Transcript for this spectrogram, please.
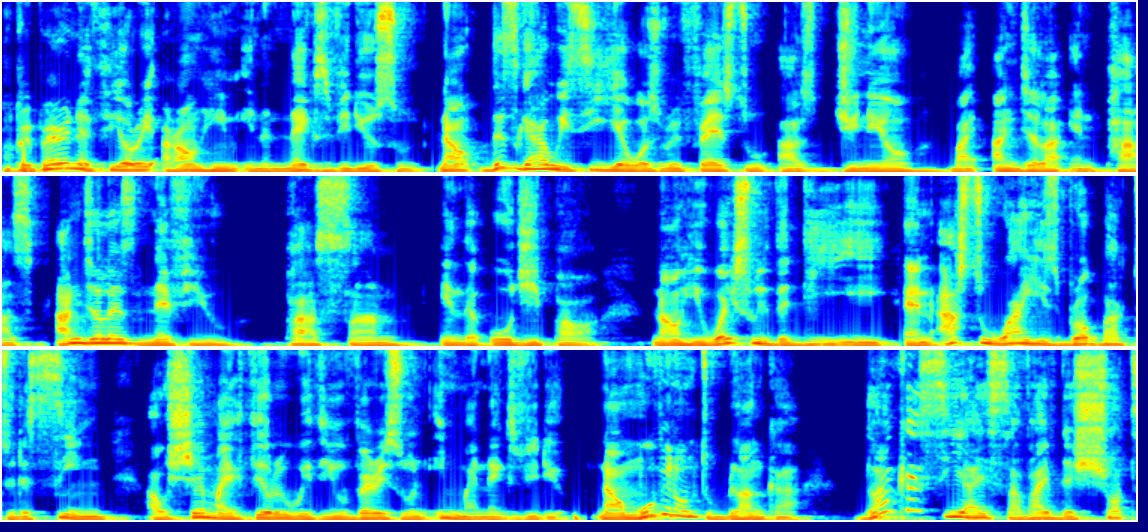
I'm preparing a theory around him in the next video soon. Now, this guy we see here was referred to as Junior by Angela and Paz, Angela's nephew, Paz's son in the OG Power. Now he works with the DEA and as to why he's brought back to the scene, I'll share my theory with you very soon in my next video. Now moving on to Blanca, Blanca's CI survived the shot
